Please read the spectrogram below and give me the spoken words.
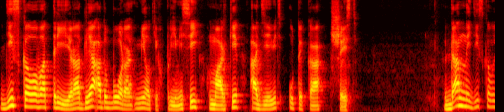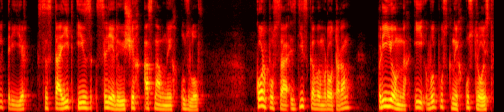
дискового триера для отбора мелких примесей марки А9 УТК-6. Данный дисковый триер состоит из следующих основных узлов. Корпуса с дисковым ротором, приемных и выпускных устройств,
